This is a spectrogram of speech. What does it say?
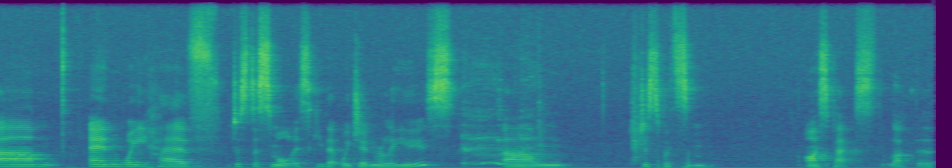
Um, and we have just a small esky that we generally use, um, just with some ice packs like the,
